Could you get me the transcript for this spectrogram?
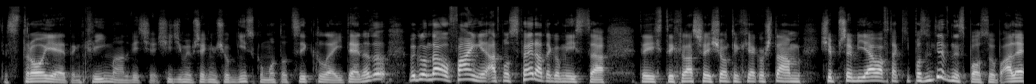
te stroje, ten klimat, wiecie, siedzimy przy jakimś ognisku, motocykle i ten, no to wyglądało fajnie, atmosfera tego miejsca, tych, tych lat 60 jakoś tam się przebijała w taki pozytywny sposób, ale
